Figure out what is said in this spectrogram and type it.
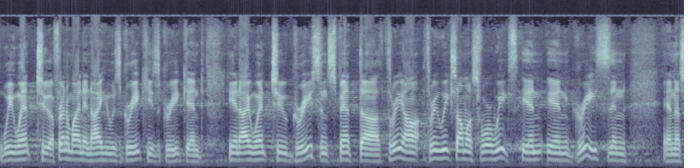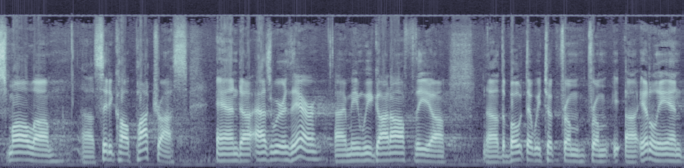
we went to a friend of mine and I, who was Greek, he's Greek, and he and I went to Greece and spent uh, three, uh, three weeks, almost four weeks in, in Greece in, in a small um, uh, city called Patras. And uh, as we were there, I mean, we got off the, uh, uh, the boat that we took from, from Italy and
